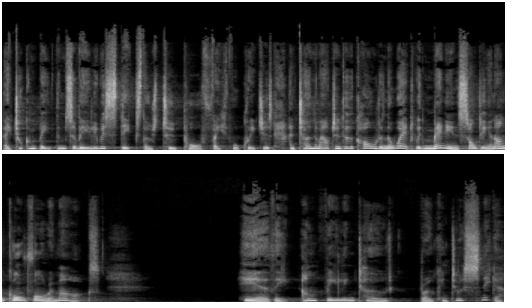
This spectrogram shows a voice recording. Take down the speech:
They took and beat them severely with sticks, those two poor faithful creatures, and turned them out into the cold and the wet with many insulting and uncalled for remarks. Here the unfeeling toad broke into a snigger,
